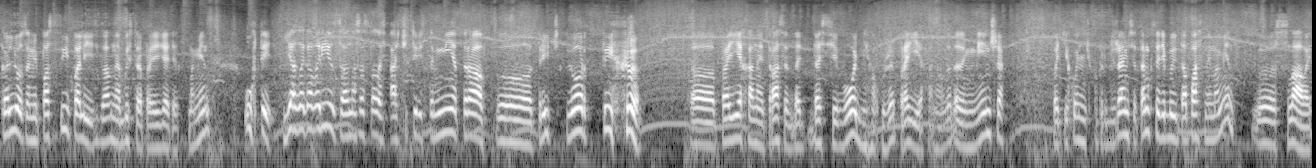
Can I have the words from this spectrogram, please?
колесами посыпались. Главное быстро проезжать этот момент. Ух ты, я заговорился, у нас осталось аж 400 метров, э, 3 четвертых э, проеханной трассы до, до сегодня уже проехано. Вот это меньше, потихонечку приближаемся. Там, кстати, будет опасный момент э, с лавой,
